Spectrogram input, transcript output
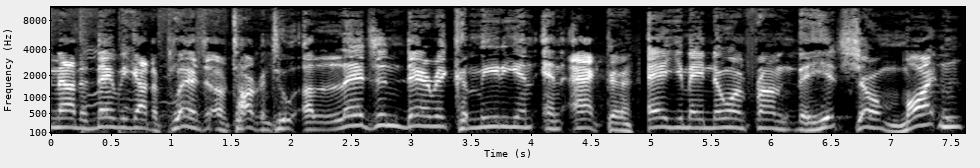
Right now, today, we got the pleasure of talking to a legendary comedian and actor. Hey, you may know him from the hit show Martin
